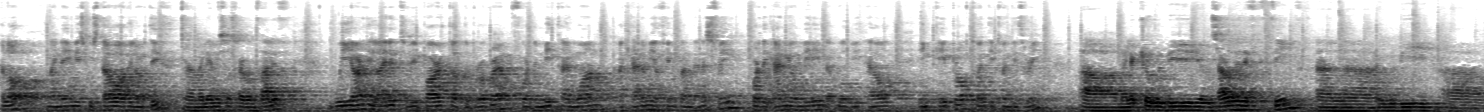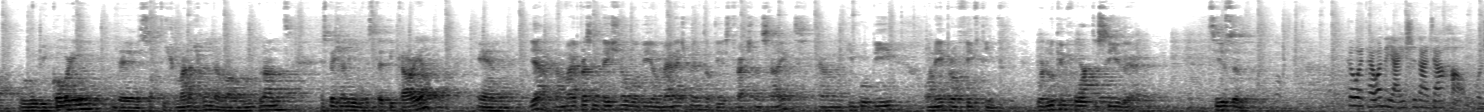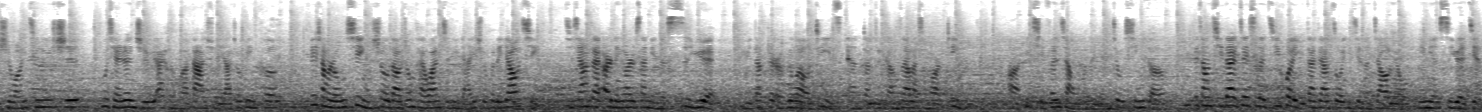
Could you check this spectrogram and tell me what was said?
Hello, my name is Gustavo Avila Ortiz. Uh, my name is Oscar Gonzalez. We are delighted to be part of the program for the Mid Taiwan Academy of Implant Dentistry for the annual meeting that will be held in April 2023. Uh, my lecture will be on Saturday the 15th and uh, it will be, uh, we will be covering the soft tissue management around implants, especially in the aesthetic area. And yeah, my presentation will be on management of the extraction site and it will be on April 15th. We're looking forward to see you there. See you soon. 各位台湾的牙医师，大家好，我是王怡卿医师，目前任职于爱荷华大学牙周病科，非常荣幸受到中台湾植体牙医学会的邀请，即将在二零二三年的四月与 Dr. Avila Ortiz and Dr. Gonzalez Martin 啊一起分享我们的研究心得，非常期待这次的机会与大家做意见的交流，明年四月见。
